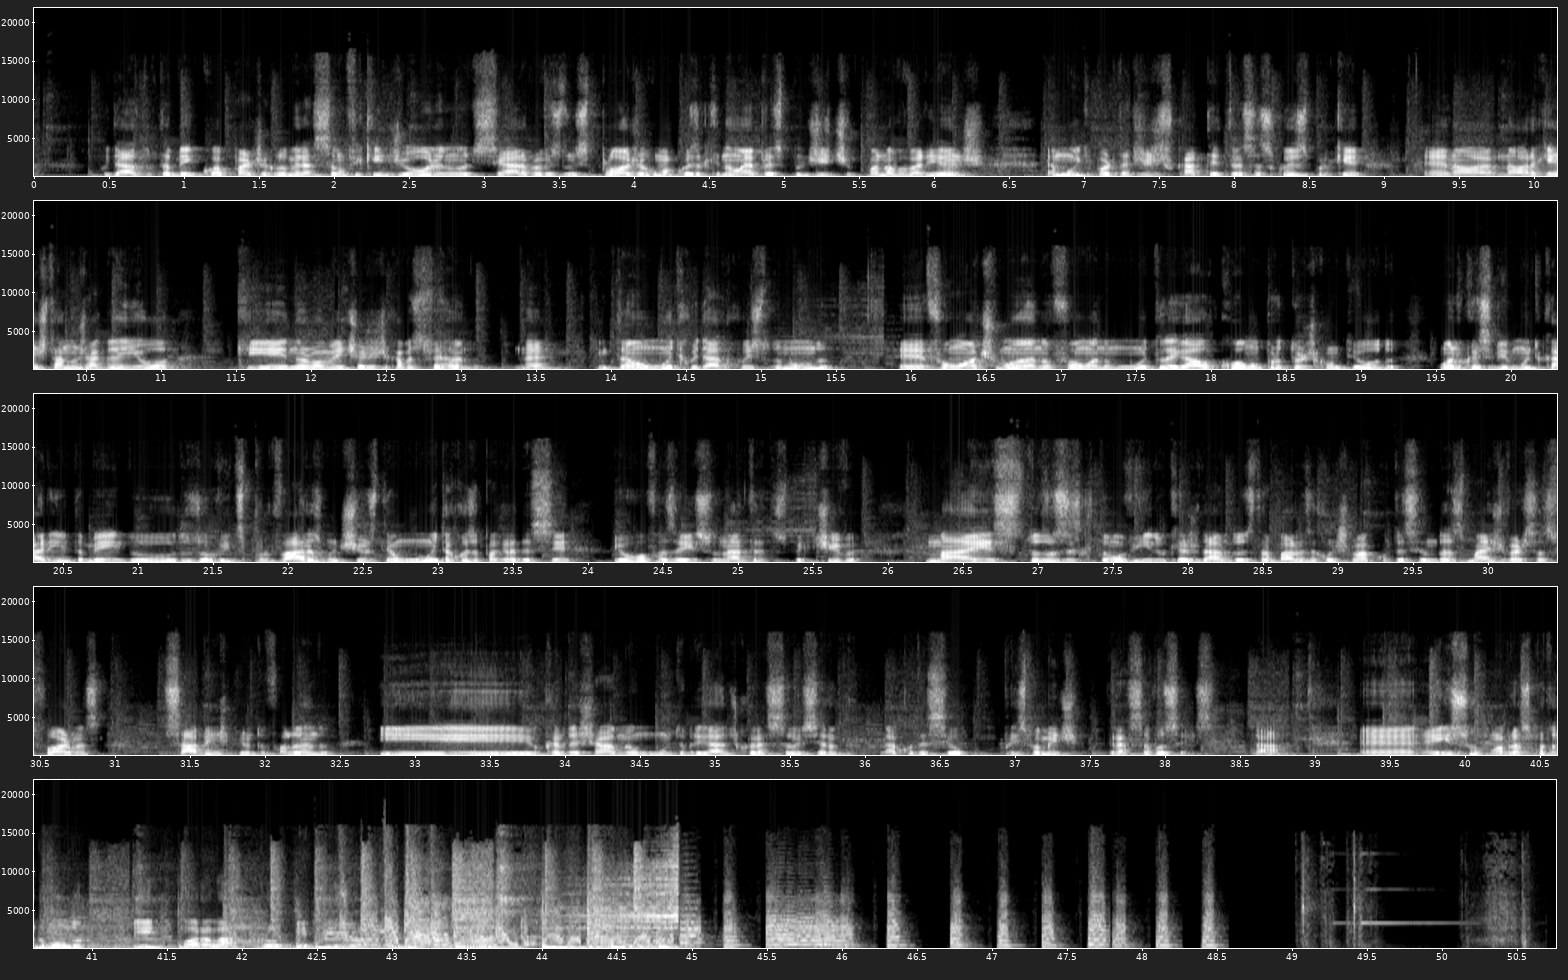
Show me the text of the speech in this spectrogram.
Cuidado também com a parte de aglomeração. Fiquem de olho no noticiário para ver se não explode alguma coisa que não é para explodir, tipo uma nova variante. É muito importante a gente ficar atento nessas coisas, porque é na hora, na hora que a gente está no já ganhou que normalmente a gente acaba se ferrando, né? Então, muito cuidado com isso todo mundo. É, foi um ótimo ano, foi um ano muito legal como produtor de conteúdo. Um ano que eu recebi muito carinho também do, dos ouvintes por vários motivos. Tenho muita coisa para agradecer e eu vou fazer isso na retrospectiva mas todos vocês que estão ouvindo, que ajudaram os trabalhos a continuar acontecendo das mais diversas formas, sabem de quem eu estou falando e eu quero deixar o meu muito obrigado de coração. Esse ano aconteceu principalmente graças a vocês, tá? É, é isso, um abraço para todo mundo e bora lá pro episódio.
